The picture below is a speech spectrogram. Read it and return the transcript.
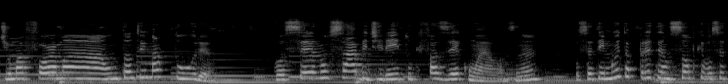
de uma forma um tanto imatura. Você não sabe direito o que fazer com elas, né? Você tem muita pretensão porque você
